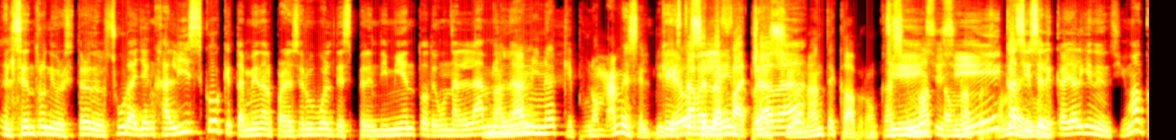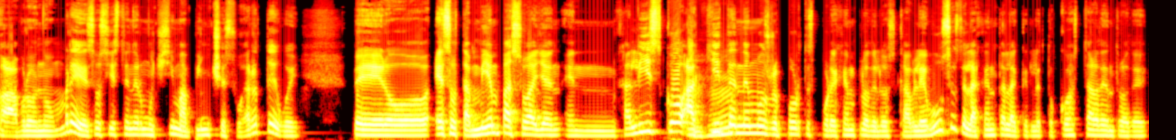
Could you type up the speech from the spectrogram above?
el Centro Universitario del Sur, allá en Jalisco, que también al parecer hubo el desprendimiento de una lámina. Una lámina que, pues, no mames, el video estaba se en la ve fachada. impresionante, cabrón. Casi sí, mata sí, a una sí, persona casi ahí, se le cae a alguien encima, cabrón, hombre, eso sí es tener muchísima pinche suerte, güey. Pero eso también pasó allá en, en Jalisco. Aquí tenemos reportes, por ejemplo, de los cablebuses, de la gente a la que le tocó estar dentro de,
